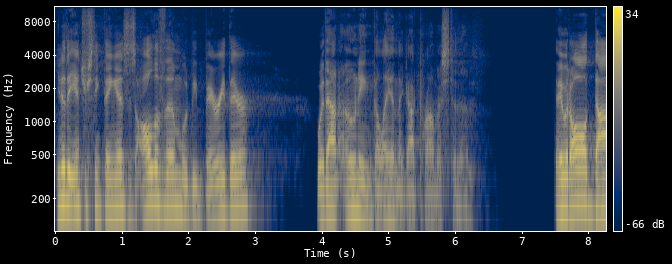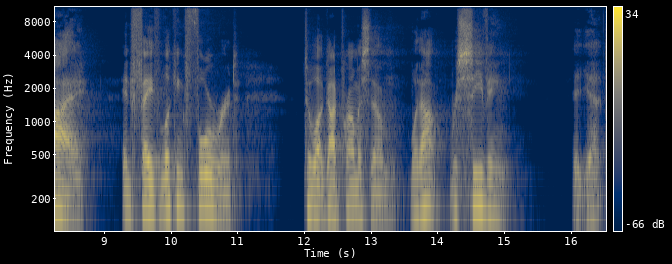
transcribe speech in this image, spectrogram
you know the interesting thing is, is all of them would be buried there without owning the land that God promised to them. They would all die in faith, looking forward to what God promised them without receiving it yet.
